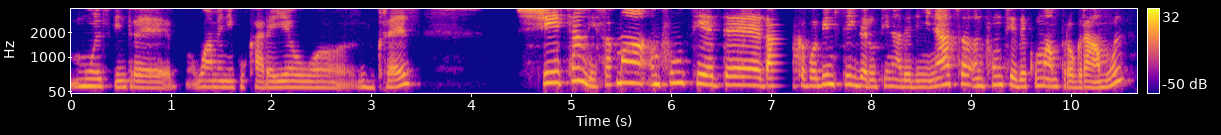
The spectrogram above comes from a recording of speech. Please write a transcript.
mulți dintre oamenii cu care eu uh, lucrez. Și ți-am zis, acum, în funcție de, dacă vorbim strict de rutina de dimineață, în funcție de cum am programul,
